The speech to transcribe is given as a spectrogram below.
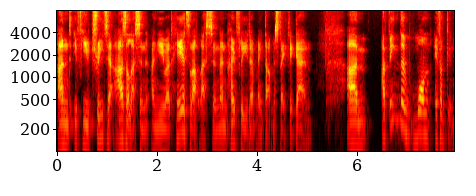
And if you treat it as a lesson and you adhere to that lesson, then hopefully you don't make that mistake again. Um, I think the one, if I can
